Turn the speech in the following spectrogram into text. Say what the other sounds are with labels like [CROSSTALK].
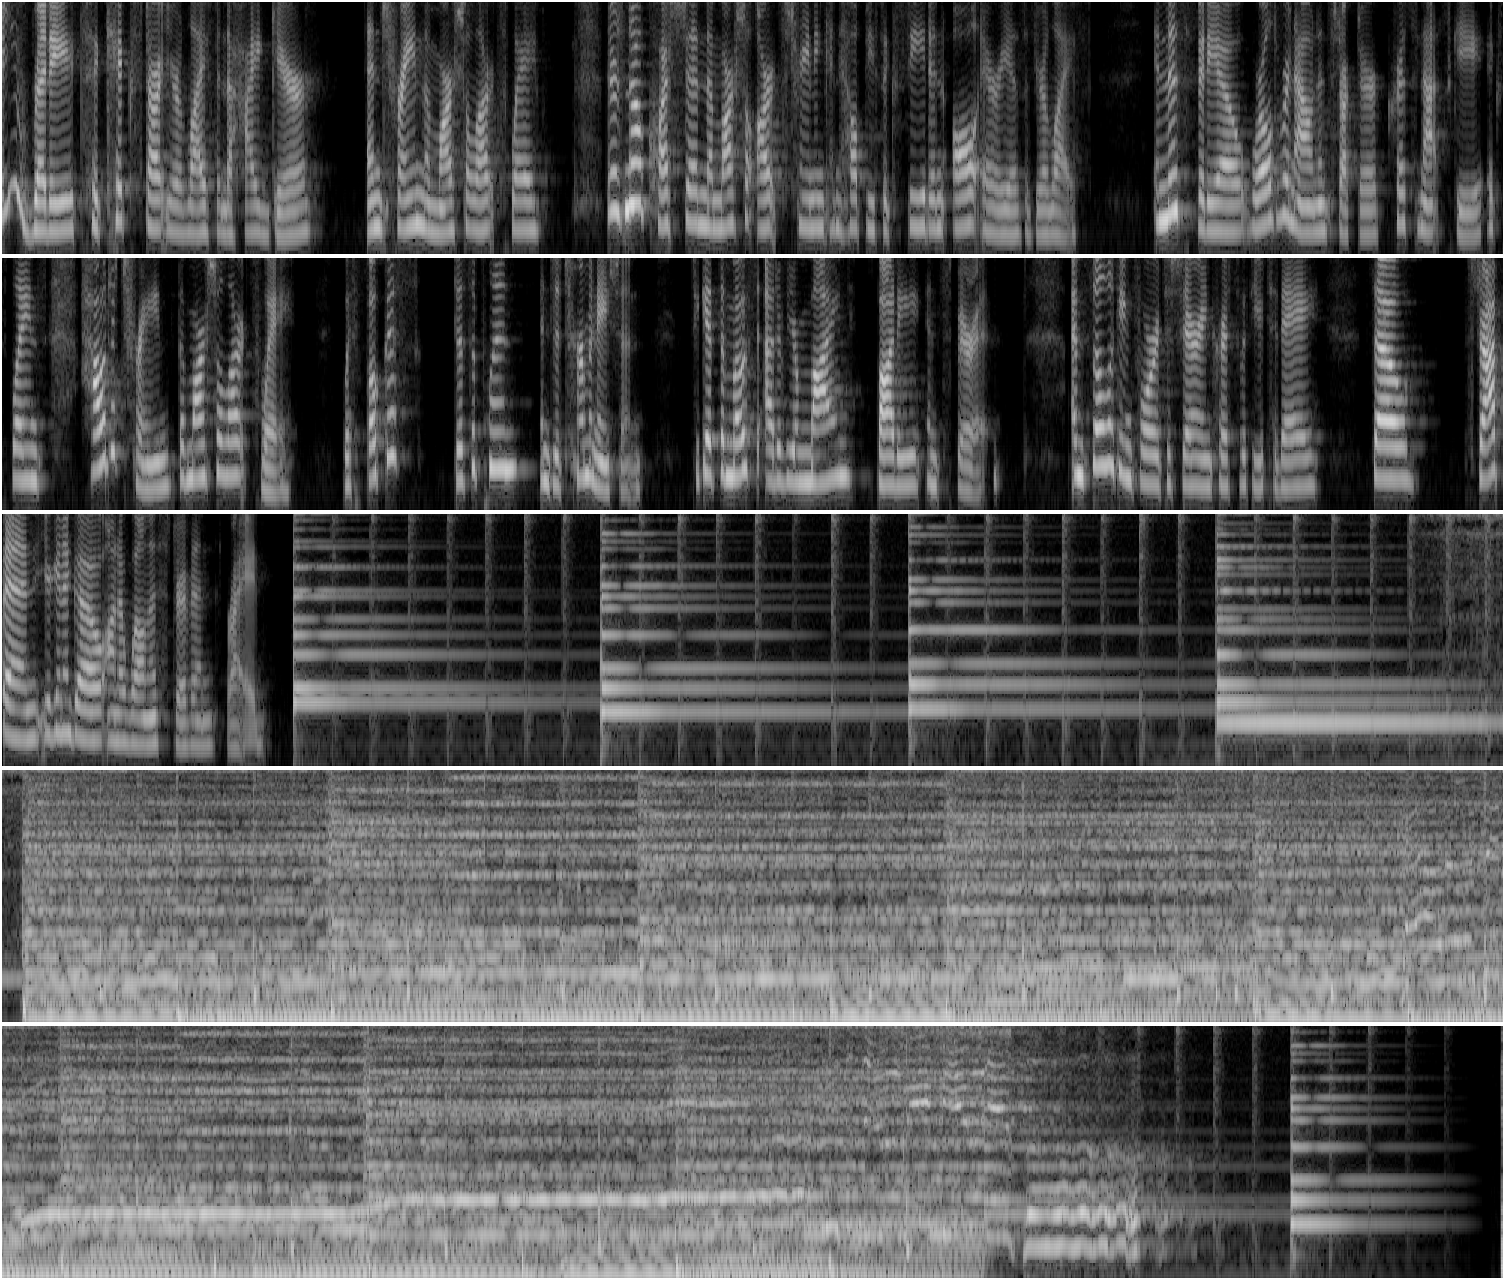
Are you ready to kickstart your life into high gear and train the martial arts way? There's no question that martial arts training can help you succeed in all areas of your life. In this video, world renowned instructor Chris Natzke explains how to train the martial arts way with focus, discipline, and determination to get the most out of your mind, body, and spirit. I'm so looking forward to sharing Chris with you today. So, strap in. You're going to go on a wellness driven ride.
